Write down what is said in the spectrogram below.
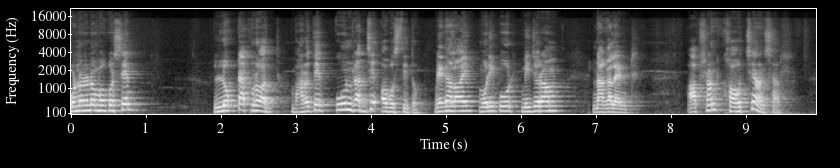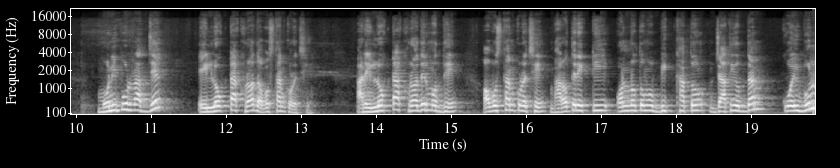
পনেরো নম্বর কোশ্চেন লোকটাক হ্রদ ভারতের কোন রাজ্যে অবস্থিত? মেঘালয়, মণিপুর, মিজোরাম, নাগাল্যান্ড। অপশান খ হচ্ছে আনসার মণিপুর রাজ্যে এই লোকটাক হ্রদ অবস্থান করেছে। আর এই লোকটাক হ্রদের মধ্যে অবস্থান করেছে ভারতের একটি অন্যতম বিখ্যাত জাতীয় উদ্যান কৈবুল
